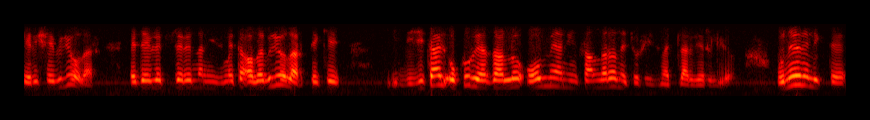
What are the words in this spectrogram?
erişebiliyorlar. E-devlet üzerinden hizmeti alabiliyorlar. Peki dijital okur yazarlığı olmayan insanlara ne tür hizmetler veriliyor? Buna yönelik de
